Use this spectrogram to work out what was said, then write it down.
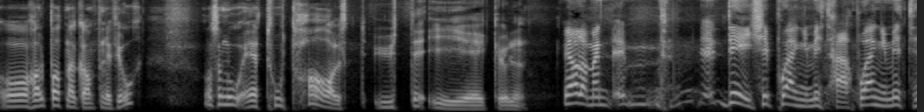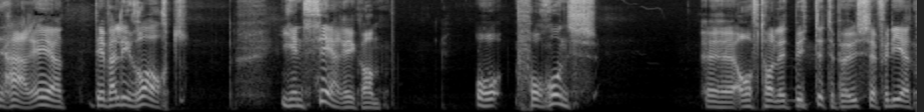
og halvparten av kampene i fjor, og som nå er totalt ute i kulden. Ja da, men eh, det er ikke poenget mitt her. Poenget mitt her er at det er veldig rart i en seriekamp å forhåndsavtale et bytte til pause fordi at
